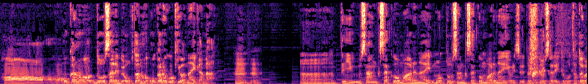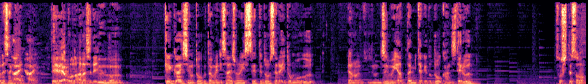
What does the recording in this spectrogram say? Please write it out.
はあ。他の動作レベル、他の、他の動きはないかな。うんうん。っていううさんくさく思われない、もっとうさんくさく思われないようにするためにどうしたらいいと思う？例えばね、さっきの。はいはい。テレアポの話で言うと。んん警戒心を解くために最初の一声ってどうしたらいいと思う？あの、ずいぶんやってみたけどどう感じてる？そしてその、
